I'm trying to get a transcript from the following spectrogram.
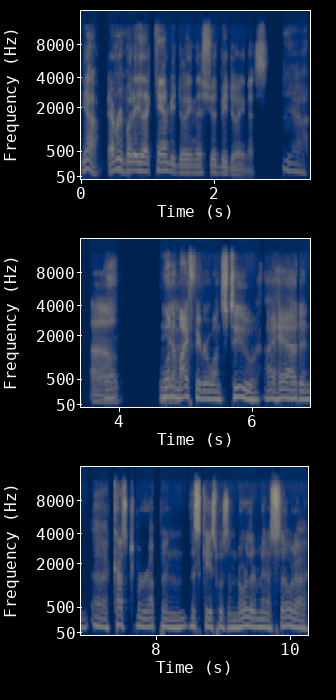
yeah, everybody that can be doing this should be doing this. Yeah. Um, well, one yeah. of my favorite ones too. I had a uh, customer up in this case was in northern Minnesota,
